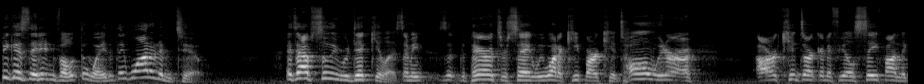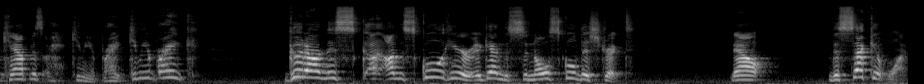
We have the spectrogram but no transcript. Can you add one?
because they didn't vote the way that they wanted them to. It's absolutely ridiculous. I mean, the parents are saying we want to keep our kids home. We are, our kids aren't going to feel safe on the campus. I mean, give me a break. Give me a break. Good on this uh, on the school here. Again, the Sunol School District. Now, the second one,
